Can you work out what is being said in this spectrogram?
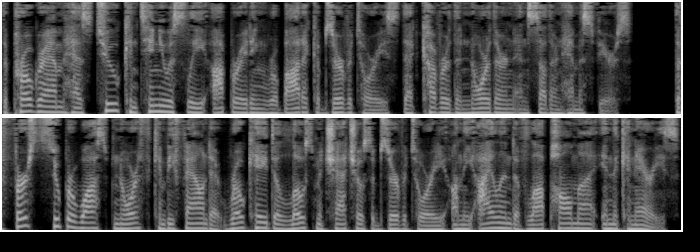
The program has two continuously operating robotic observatories that cover the northern and southern hemispheres. The first Super WASP North can be found at Roque de los Muchachos Observatory on the island of La Palma in the Canaries,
